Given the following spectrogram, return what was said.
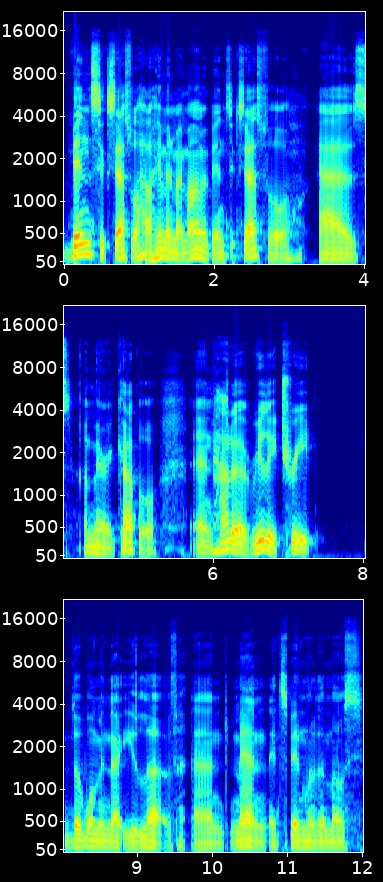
been successful, how him and my mom have been successful as a married couple, and how to really treat the woman that you love. And man, it's been one of the most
